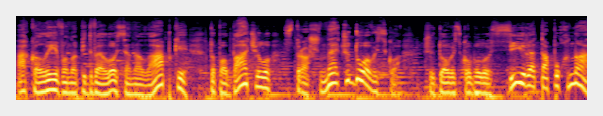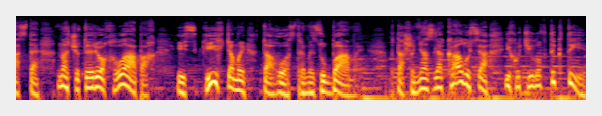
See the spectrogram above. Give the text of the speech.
А коли воно підвелося на лапки, то побачило страшне чудовисько. Чудовисько було сіре та пухнасте на чотирьох лапах із кігтями та гострими зубами. Пташеня злякалося і хотіло втекти,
